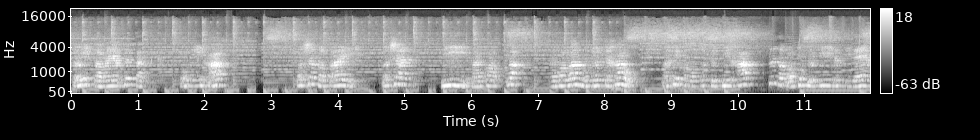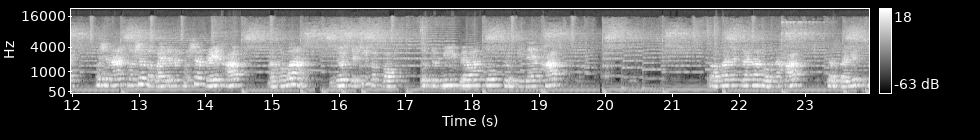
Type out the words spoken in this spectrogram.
จะวิ่งกลับมายังเส้นตัดตรงนี้ครับฟังก์ชันต่อไปฟังก์ชัน d หมายความว่าหมายความว่าหุ่นยนต์จะเข้ามาที่กระป๋องตรงจุด d ครับ ซึ่งกระป๋องตรงจุด d เป็นสีแดง เพราะฉะนั้นฟังก์ชันต่อไปจะเป็นฟังก์ชัน red ครับหมายความว่าหุ่นยนต์จะที่กระป๋องตรงจุด b ไปวางตรงจุดสีแดงครับ ต่อไปเป็นการดาวน์โหลดนะครับเปิดสาย USB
